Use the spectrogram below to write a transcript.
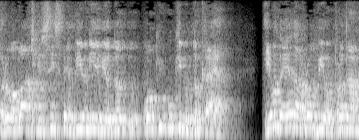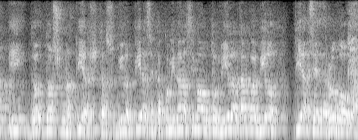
robovlački sistem bio, nije bio do, ukinut do kraja. I onda je jedan rob bio prodan i do, došlo na pijacu, šta su bile pijace, kako mi danas ima automobila, tako je bilo pijace robova.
